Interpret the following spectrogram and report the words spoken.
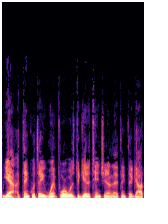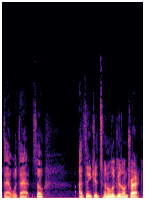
yeah, I think what they went for was to get attention, and I think they got that with that. So I think it's going to look good on track.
